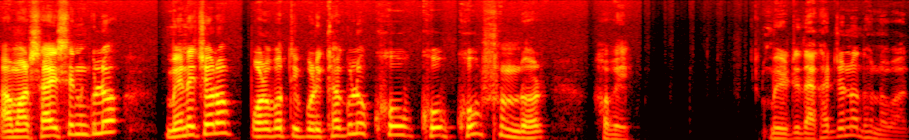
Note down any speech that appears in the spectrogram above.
আমার সাইসেনগুলো মেনে চলো। পরবর্তী পরীক্ষাগুলো খুব খুব খুব সুন্দর হবে। ভিডিওটি দেখার জন্য ধন্যবাদ।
